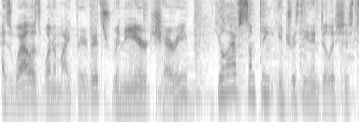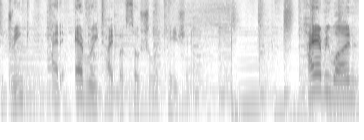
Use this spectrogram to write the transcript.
as well as one of my favorites, Rainier Cherry, you'll have something interesting and delicious to drink at every type of social occasion. Hi, everyone.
